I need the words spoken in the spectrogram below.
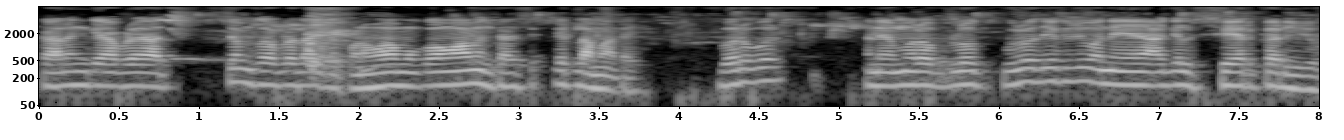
કારણ કે આપણે આ ચમચો આપણે લાગે ભણવામાં કોમ આવે ને ખાસ એટલા માટે. બરોબર? અને અમારો બ્લોગ પૂરો દેખજો અને આગળ શેર કરજો.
